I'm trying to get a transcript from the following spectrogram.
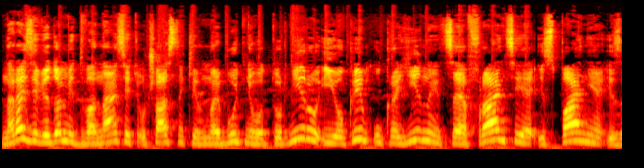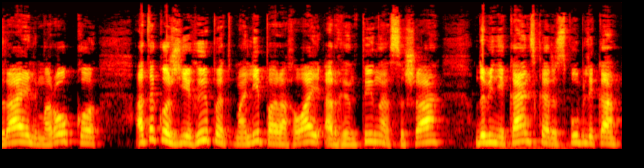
Наразі відомі 12 учасників майбутнього турніру, і окрім України, це Франція, Іспанія, Ізраїль, Марокко, а також Єгипет, Малі, Парагвай, Аргентина, США, Домініканська Республіка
